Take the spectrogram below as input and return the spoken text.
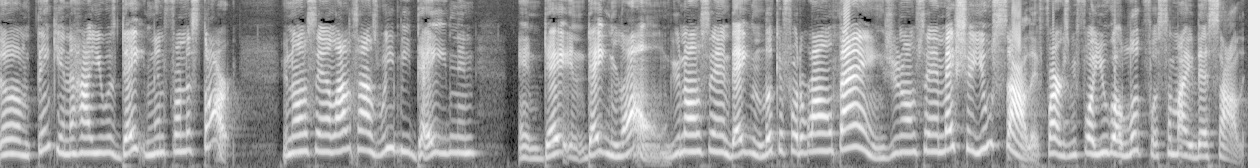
um thinking and how you was dating in from the start. You know what I'm saying? A lot of times we be dating and and dating dating wrong. You know what I'm saying? Dating looking for the wrong things. You know what I'm saying? Make sure you solid first before you go look for somebody that's solid.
